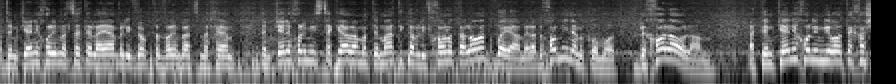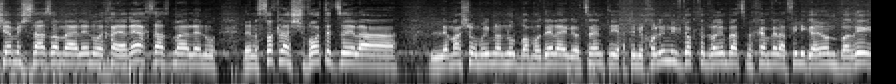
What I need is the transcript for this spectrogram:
אתם כן יכולים לצאת אל הים ולבדוק את הדברים בעצמכם, אתם כן יכולים להסתכל על המתמטיקה ולבחון אותה לא רק בים, אלא בכל מיני מקומות, בכל העולם. אתם כן יכולים לראות איך השמש זזה מעלינו, איך הירח זז מעלינו, לנסות להשוות את זה למה שאומרים לנו במודל ההליוצנטרי. אתם יכולים לבדוק את הדברים בעצמכם ולהפעיל היגיון בריא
